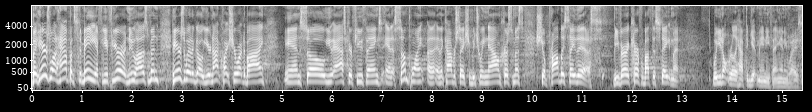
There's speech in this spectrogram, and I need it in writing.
But here's what happens to me if, if you're a new husband, here's the way to go. You're not quite sure what to buy. And so you ask her a few things, and at some point uh, in the conversation between now and Christmas, she'll probably say this. Be very careful about this statement. Well, you don't really have to get me anything, anyways.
